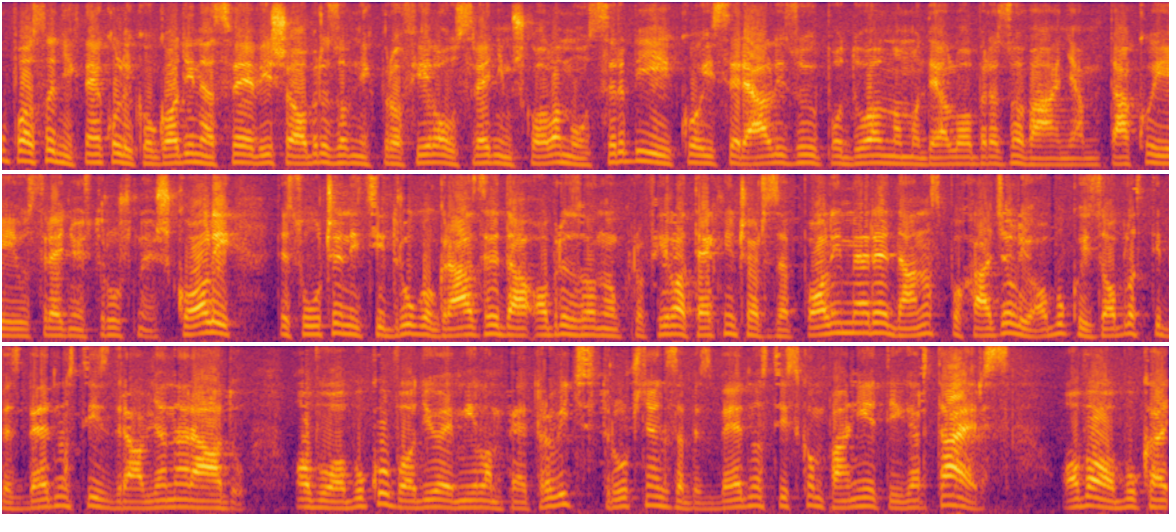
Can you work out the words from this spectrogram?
U poslednjih nekoliko godina sve je više obrazovnih profila u srednjim školama u Srbiji koji se realizuju po dualnom modelu obrazovanja. Tako je i u srednjoj stručnoj školi, te su učenici drugog razreda obrazovnog profila tehničar za polimere danas pohađali obuku iz oblasti bezbednosti i zdravlja na radu. Ovu obuku vodio je Milan Petrović, stručnjak za bezbednost iz kompanije Tigar Tires. Ova obuka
